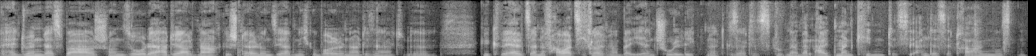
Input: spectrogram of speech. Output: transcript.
Hedrin, das war schon so, der hat ja halt nachgestellt und sie hat nicht gewollt und hat sie halt äh, gequält. Seine Frau hat sich, glaube ich, mal bei ihr entschuldigt und hat gesagt, es tut mir aber leid, mein Kind, dass sie all das ertragen mussten.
